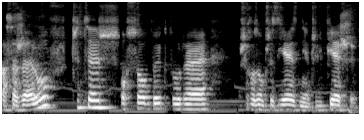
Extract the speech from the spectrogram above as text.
pasażerów, czy też osoby, które przechodzą przez jezdnię, czyli pieszych.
